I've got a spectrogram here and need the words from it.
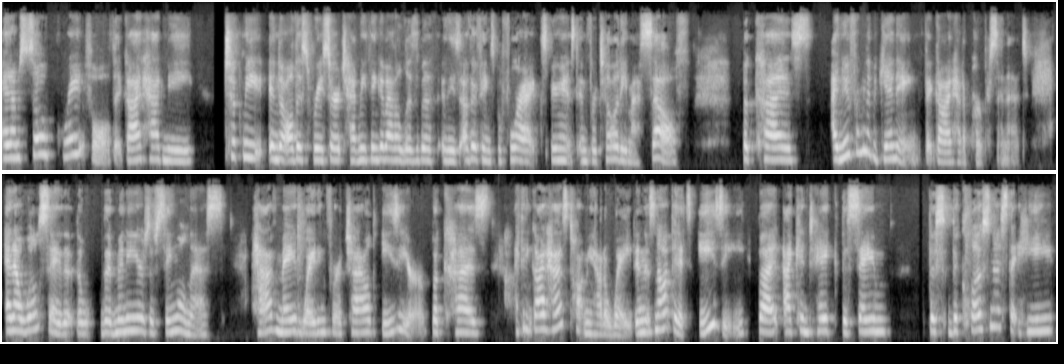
And i'm so grateful that god had me took me into all this research had me think about elizabeth and these other things before i experienced infertility myself because I knew from the beginning that God had a purpose in it. And I will say that the, the many years of singleness have made waiting for a child easier because I think God has taught me how to wait. And it's not that it's easy, but I can take the same, the, the closeness that He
